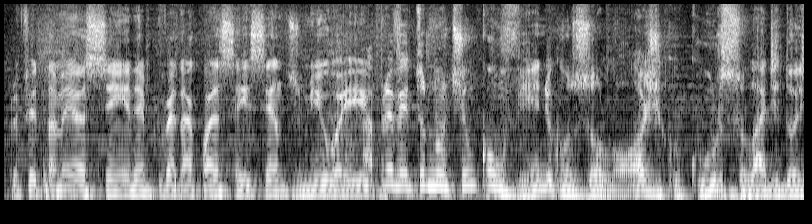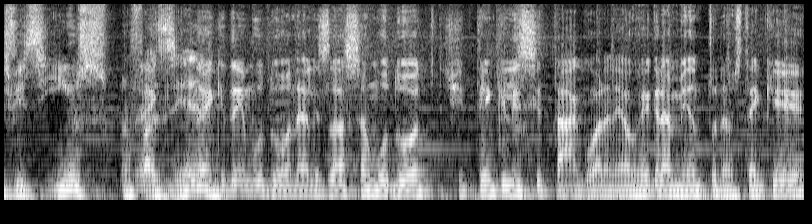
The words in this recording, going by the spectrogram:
O prefeito tá meio assim, né? Porque vai dar quase 600 mil aí. A prefeitura não tinha um convênio com o zoológico, curso lá de dois vizinhos para fazer? É que daí mudou, né? A legislação mudou, te- tem que licitar agora, né? O regramento, né? Você tem que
